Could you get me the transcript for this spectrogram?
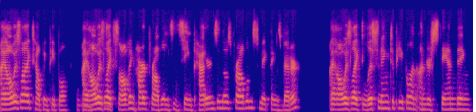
I always liked helping people. I mm-hmm. always liked solving hard problems and seeing patterns in those problems to make things better. I always liked listening to people and understanding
